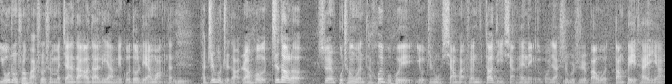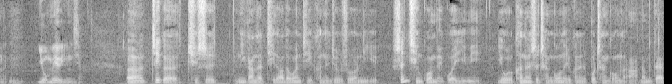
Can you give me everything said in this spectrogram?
有种说法说什么加拿大、澳大利亚、美国都联网的，嗯他知不知道？然后知道了，虽然不成文，他会不会有这种想法，说你到底想来哪个国家？是不是把我当备胎一样的？有没有影响？呃，这个其实你刚才提到的问题，可能就是说你申请过美国移民，有可能是成功的，有可能是不成功的啊。那么再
